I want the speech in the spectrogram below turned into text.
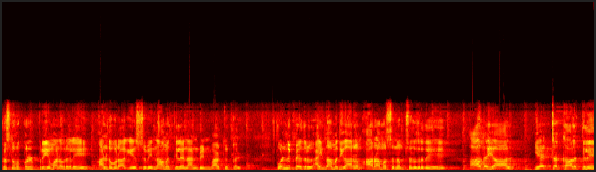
கிறிஸ்துவுக்குள் பிரியமானவர்களே ஆண்டவராக இயேசுவின் நாமத்தில் என் அன்பின் வாழ்த்துக்கள். ஒன்று பேதரு ஐந்தாம் அதிகாரம் ஆறாம் வசனம் சொல்கிறது ஆகையால் ஏற்ற காலத்திலே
